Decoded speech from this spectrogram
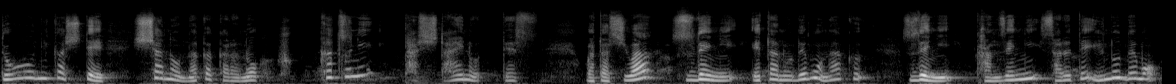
どうにかして死者の中からの復活に達したいのです。私はすでに得たのでもなくすでに完全にされているのでも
